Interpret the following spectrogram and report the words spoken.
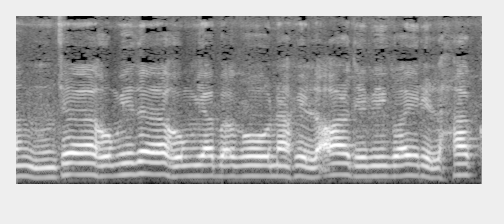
أنجاهم إذا هم يبغون في الأرض بغير الحق.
